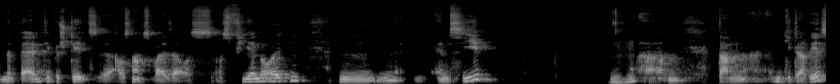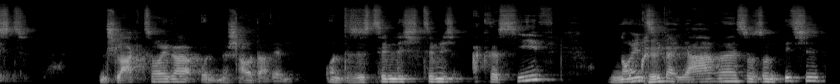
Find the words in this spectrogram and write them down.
eine Band, die besteht äh, ausnahmsweise aus, aus vier Leuten. Ein, ein MC, Mhm. ähm, dann ein Gitarrist, ein Schlagzeuger und eine Schauterin. Und das ist ziemlich, ziemlich aggressiv. 90er Jahre, so, so ein bisschen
